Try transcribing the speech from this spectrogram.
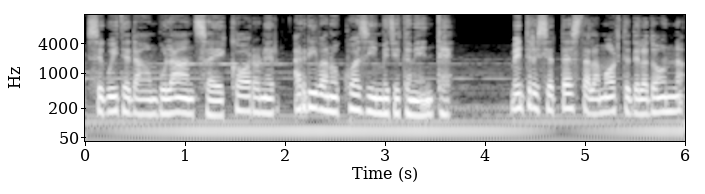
seguite da ambulanza e coroner, arrivano quasi immediatamente. Mentre si attesta la morte della donna,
